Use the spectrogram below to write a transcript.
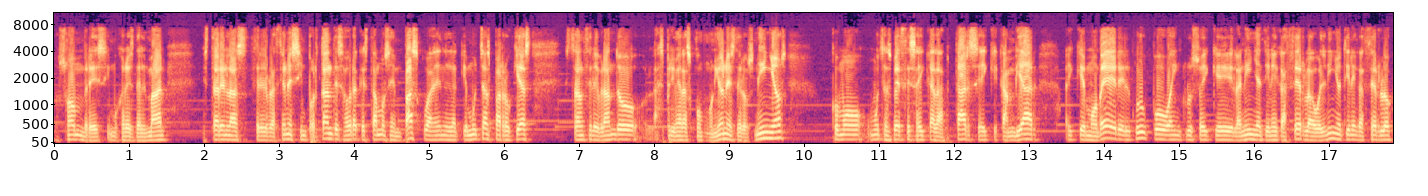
los hombres y mujeres del mar estar en las celebraciones importantes. Ahora que estamos en Pascua en la que muchas parroquias están celebrando las primeras comuniones de los niños, como muchas veces hay que adaptarse, hay que cambiar, hay que mover el grupo o incluso hay que la niña tiene que hacerlo o el niño tiene que hacerlo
